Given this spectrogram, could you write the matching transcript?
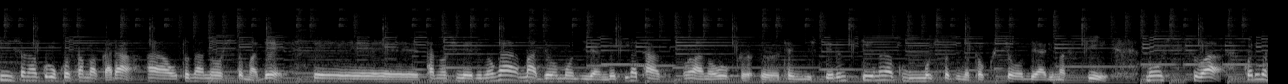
小さなお子様から大人の人まで、えー、楽しめるのが、まあ、縄文時代の土器がたあの多く展示しているっていうのがもう一つの特徴でありますしもう一つはこれは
